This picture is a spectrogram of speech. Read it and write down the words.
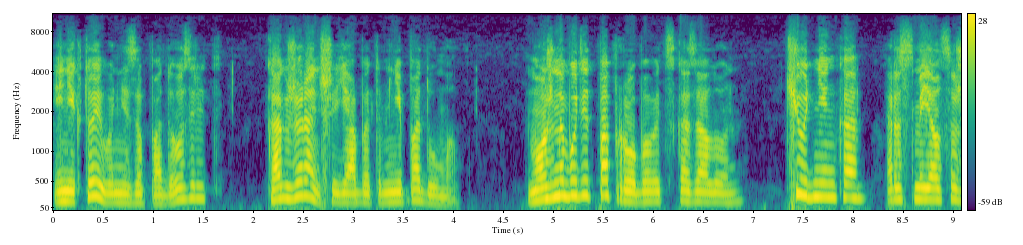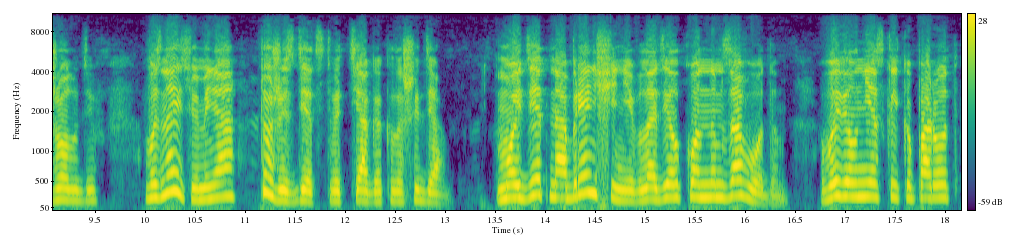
и никто его не заподозрит. Как же раньше я об этом не подумал? «Можно будет попробовать», — сказал он. «Чудненько», — рассмеялся Желудев. «Вы знаете, у меня тоже с детства тяга к лошадям. Мой дед на Брянщине владел конным заводом, вывел несколько пород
